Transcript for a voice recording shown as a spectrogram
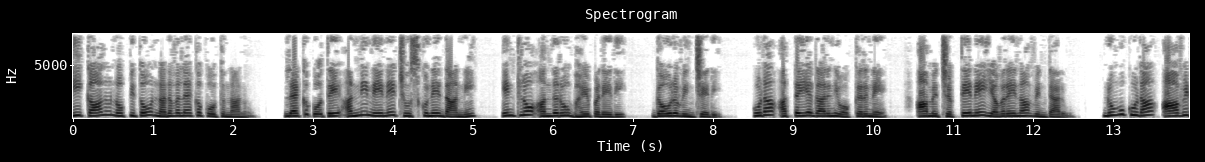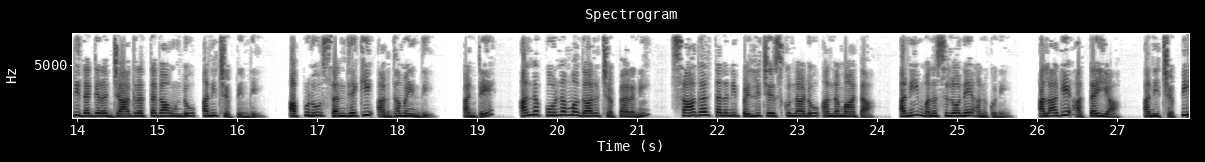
ఈ కాలు నొప్పితో నడవలేకపోతున్నాను. లేకపోతే అన్ని నేనే చూసుకునే దాన్ని ఇంట్లో అందరూ భయపడేది గౌరవించేది. కూడా అత్తయ్య గారిని ఒక్కరినే ఆమె చెప్తేనే ఎవరైనా వింటారు. నువ్వు కూడా ఆవిడి దగ్గర జాగ్రత్తగా ఉండు అని చెప్పింది. అప్పుడు సంధ్యకి అర్థమైంది. అంటే అన్నపూర్ణమ్మ గారు చెప్పారని సాగర్ తనని పెళ్ళి చేసుకున్నాడు అన్నమాట అని మనసులోనే అనుకుని. అలాగే అత్తయ్య అని చెప్పి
